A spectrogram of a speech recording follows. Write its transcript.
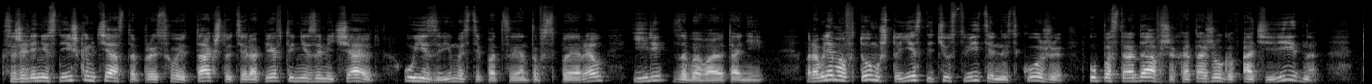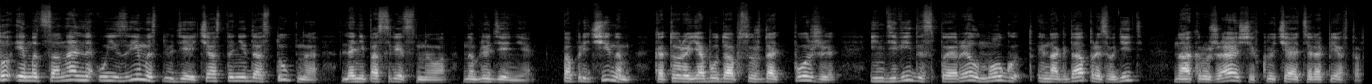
К сожалению, слишком часто происходит так, что терапевты не замечают уязвимости пациентов с ПРЛ или забывают о ней. Проблема в том, что если чувствительность кожи у пострадавших от ожогов очевидна, то эмоциональная уязвимость людей часто недоступна для непосредственного наблюдения. По причинам, которые я буду обсуждать позже, индивиды с ПРЛ могут иногда производить на окружающих, включая терапевтов,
